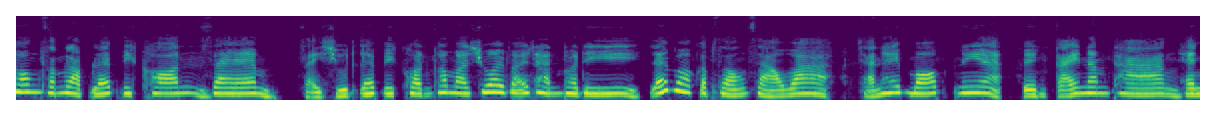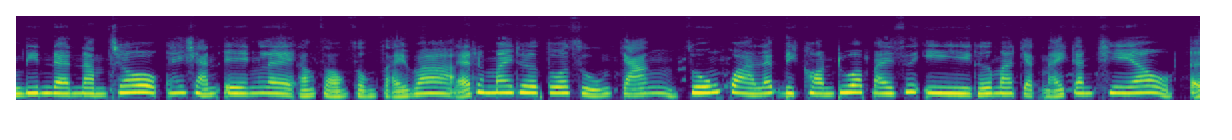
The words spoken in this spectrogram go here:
ห้องสำหรับแลบบิคอน แซมใส่ชุดและบิคอนเข้ามาช่วยไว้ทันพอดี และบอกกับสองสาวว่า ฉันให้บ๊อบเนี่ย เป็นไกด์นำทาง แห่งดินแดนนำโชคให้ฉันเองแหละ ทั้งสองสงสัยว่า แล้วทำไมเธอตัวสูงจัง สูงกว่าและบิคอนทั่วไปซะอีก เธอมาจากไหนกันเชียว เอ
